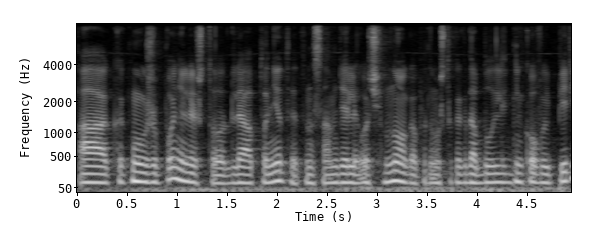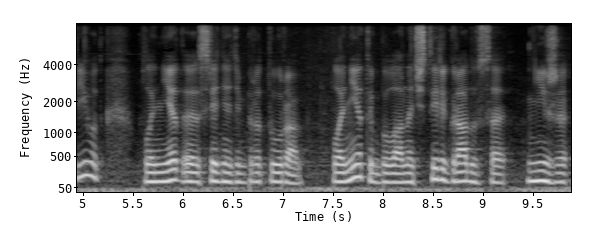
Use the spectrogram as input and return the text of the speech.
А как мы уже поняли, что для планеты это на самом деле очень много, потому что когда был ледниковый период, планета, средняя температура планеты была на 4 градуса ниже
